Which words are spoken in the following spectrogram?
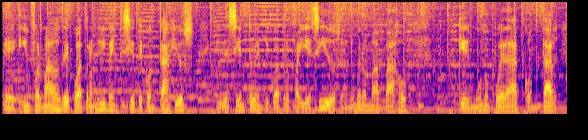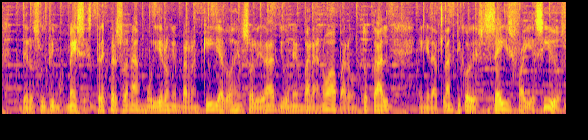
eh, informados de 4.027 contagios y de 124 fallecidos, el número más bajo que uno pueda contar de los últimos meses. Tres personas murieron en Barranquilla, dos en Soledad y una en Baranoa, para un total en el Atlántico de seis fallecidos.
